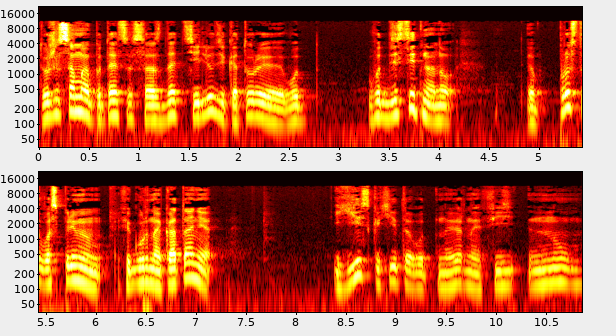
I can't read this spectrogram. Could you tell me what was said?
То же самое пытаются создать те люди, которые вот, вот действительно, ну, э, просто воспримем фигурное катание. Есть какие-то вот, наверное, фи- ну,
